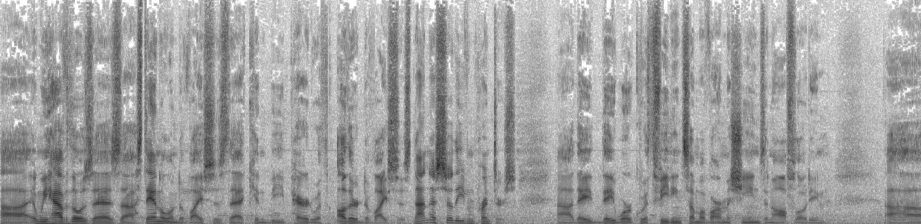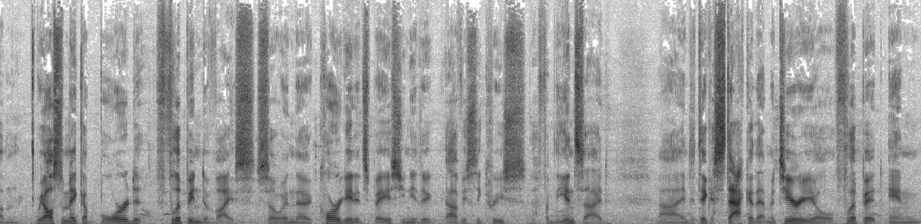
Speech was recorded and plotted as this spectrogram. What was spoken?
uh, and we have those as uh, standalone devices that can be paired with other devices, not necessarily even printers. Uh, they they work with feeding some of our machines and offloading. Um, we also make a board flipping device. So in the corrugated space, you need to obviously crease from the inside, uh, and to take a stack of that material, flip it, and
